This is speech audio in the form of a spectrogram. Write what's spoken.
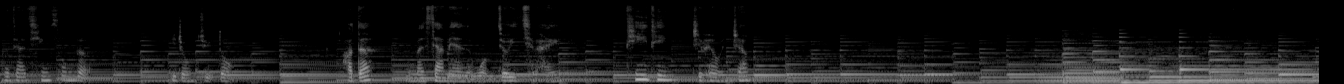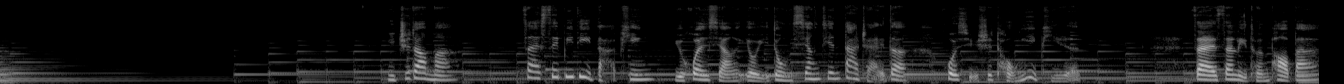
更加轻松的一种举动。好的，那么下面我们就一起来听一听这篇文章。你知道吗？在 CBD 打拼与幻想有一栋乡间大宅的，或许是同一批人；在三里屯泡吧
